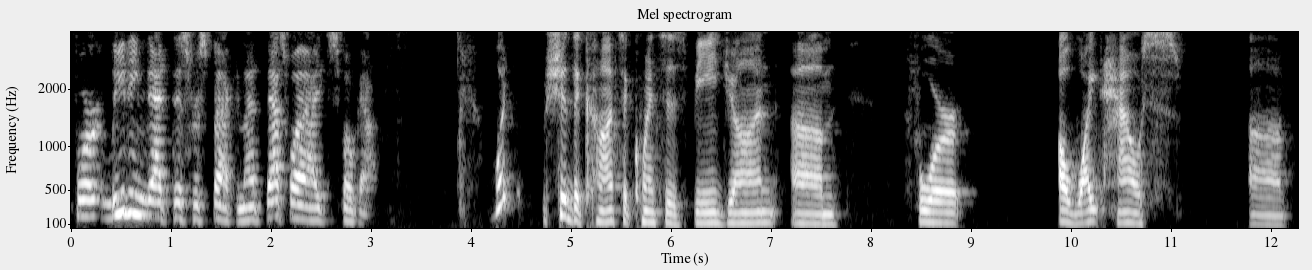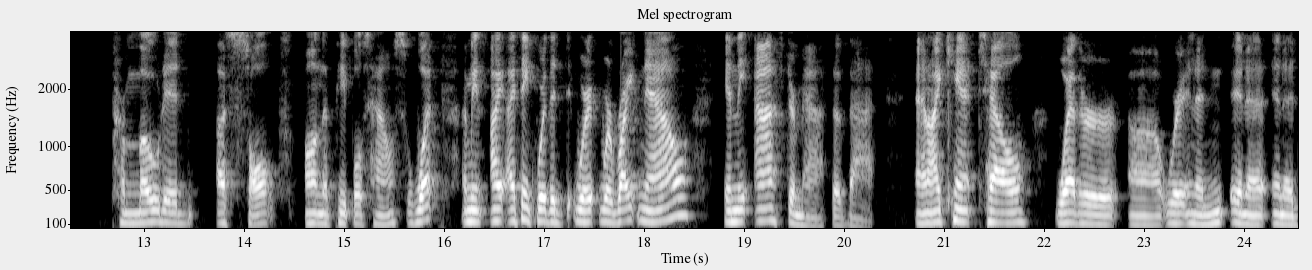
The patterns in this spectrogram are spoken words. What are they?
for leading that disrespect. And that, that's why I spoke out. What should the consequences be, John, um, for a White House uh, promoted assault on the people's house? What I mean, I, I think we're the we're, we're right now in the aftermath of that, and I can't tell whether uh, we're in a in a in a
